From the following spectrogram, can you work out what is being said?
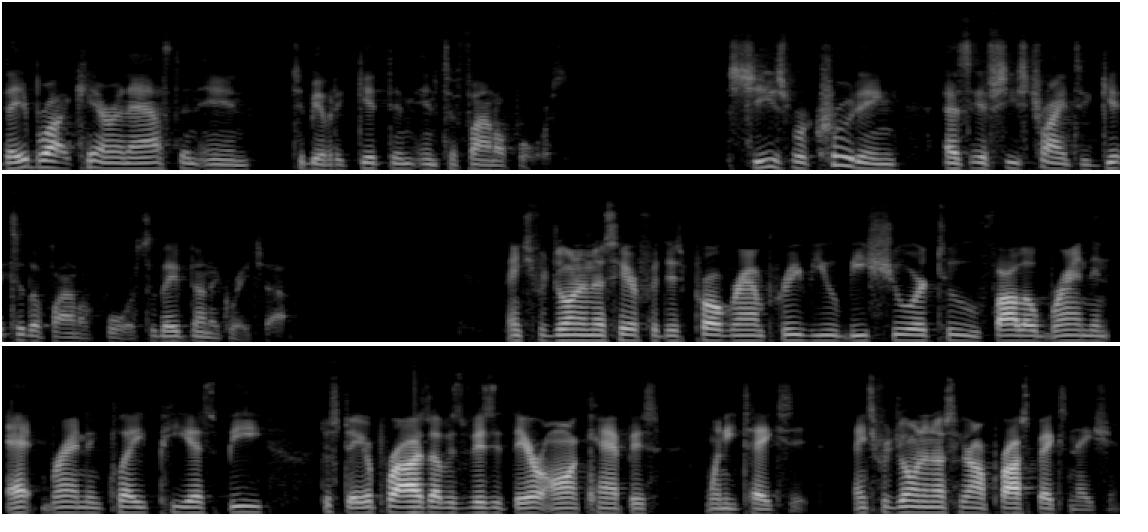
They brought Karen Aston in to be able to get them into Final Fours. She's recruiting as if she's trying to get to the Final Four, so they've done a great job. Thanks for joining us here for this program preview. Be sure to follow Brandon at Brandon Clay PSB to stay apprised of his visit there on campus when he takes it. Thanks for joining us here on Prospects Nation.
